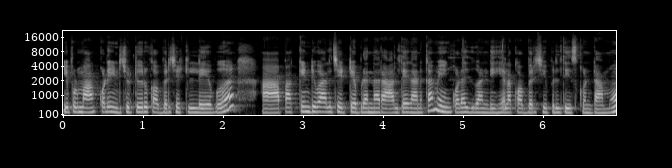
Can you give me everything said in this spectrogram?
ఇప్పుడు మాకు కూడా ఇంటి చుట్టూరు కొబ్బరి చెట్లు లేవు. ఆ పక్కింటి వాళ్ళ చెట్టు ఎప్పుడన్నా రాలితే కనుక మేము కూడా ఇదిగోండి ఇలా కొబ్బరి చీపులు తీసుకుంటాము.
